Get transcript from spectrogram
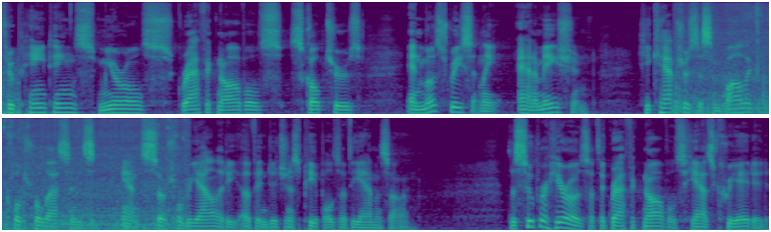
Through paintings, murals, graphic novels, sculptures, and most recently, animation, he captures the symbolic cultural essence and social reality of indigenous peoples of the Amazon. The superheroes of the graphic novels he has created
